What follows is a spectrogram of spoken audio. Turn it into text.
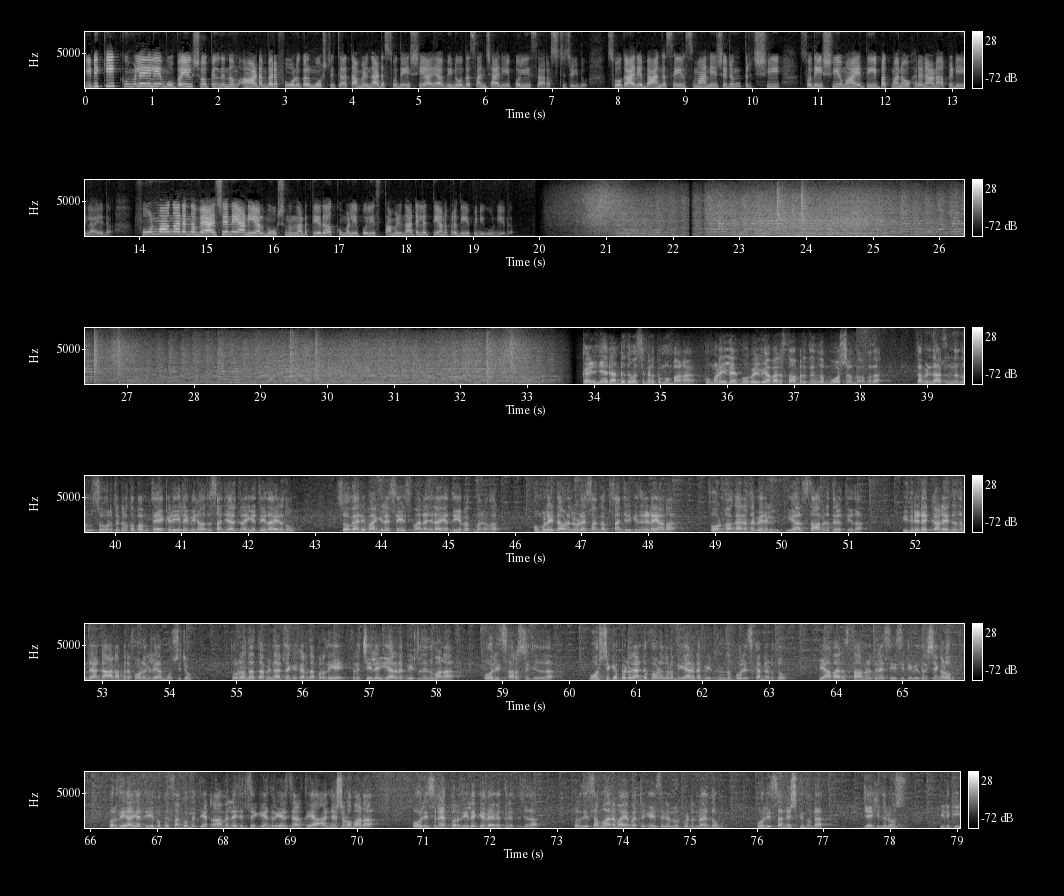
Idukki കുമളയിലെ mobile ഷോപ്പിൽ നിന്നും ആഡംബര ഫോണുകൾ മോഷ്ടിച്ച തമിഴ്നാട് സ്വദേശിയായ വിനോദസഞ്ചാരിയെ പോലീസ് അറസ്റ്റ് ചെയ്തു. സ്വകാര്യ ബാങ്ക് സെയിൽസ് മാനേജരും തൃശി സ്വദേശിയുമായ ദീപക് മനോഹരനാണ് പിടിയിലായത്. ഫോൺ വാങ്ങാൻ എന്ന വ്യാജേനയാണ് ഇയാൾ മോഷണം നടത്തിയത്. കുമളി പോലീസ് തമിഴ്നാട്ടിലെത്തിയാണ് പ്രതിയെ പിടികൂടിയത്. കഴിഞ്ഞ രണ്ട് ദിവസങ്ങൾക്ക് മുമ്പാണ് കുമളിയിലെ മൊബൈൽ വ്യാപാര സ്ഥാപനത്തിൽ നിന്നും മോഷണം നടന്നത്. തമിഴ്നാട്ടിൽ നിന്നും സുഹൃത്തുക്കൾക്കൊപ്പം തേക്കടിയിലെ വിനോദസഞ്ചാരത്തിനായി എത്തിയതായിരുന്നു സ്വകാര്യ ബാങ്കിലെ സെയിൽസ് മാനേജരായ ദീപക് മനോഹർ. കുമളി ടൗണിലൂടെ സംഘം സഞ്ചരിക്കുന്നതിനിടെയാണ് ഫോൺ വാങ്ങാനെന്ന പേരിൽ ഇയാൾ സ്ഥാപനത്തിലെത്തിയത്. ഇതിനിടെ കടയിൽ നിന്നും രണ്ട് ആഡംബര ഫോണുകൾ ഇയാൾ മോഷിച്ചു തുടർന്ന് തമിഴ്നാട്ടിലേക്ക് കടന്ന പ്രതിയെ തൃച്ചിയിലെ ഇയാളുടെ വീട്ടിൽ നിന്നുമാണ് പോലീസ് അറസ്റ്റ് ചെയ്തത്. മോഷ്ടിക്കപ്പെട്ട രണ്ട് ഫോണുകളും ഇയാളുടെ വീട്ടിൽ നിന്നും പോലീസ് കണ്ടെടുത്തു. വ്യാപാര സ്ഥാപനത്തിലെ സി സി ടി വി ദൃശ്യങ്ങളും പ്രതിയായ ദീപക് സംഘവും എത്തിയ ട്രാവൽ ഏജൻസി കേന്ദ്രീകരിച്ച് നടത്തിയ അന്വേഷണവുമാണ് പോലീസിനെ പ്രതിയിലേക്ക് വേഗത്തിലെത്തിച്ചത്. പ്രതി സമാനമായ മറ്റ് കേസുകളിൽ ഉൾപ്പെട്ടിട്ടുണ്ടോ എന്നും പോലീസ് അന്വേഷിക്കുന്നുണ്ട്. ജയ് ന്യൂസ് ഇടുക്കി.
